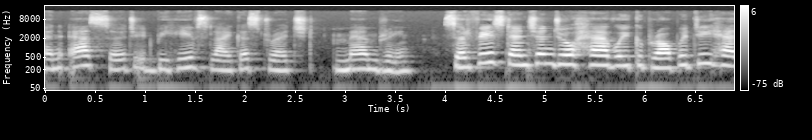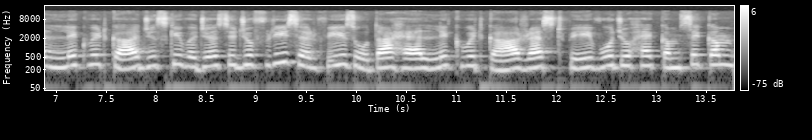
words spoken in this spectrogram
and as such it behaves like a stretched membrane surface tension जो है वो एक प्रॉपर्टी है लिक्विड का, जिसकी वजह से जो फ्री सरफेस होता है लिक्विड का रेस्ट पे, वो जो है कम से कम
